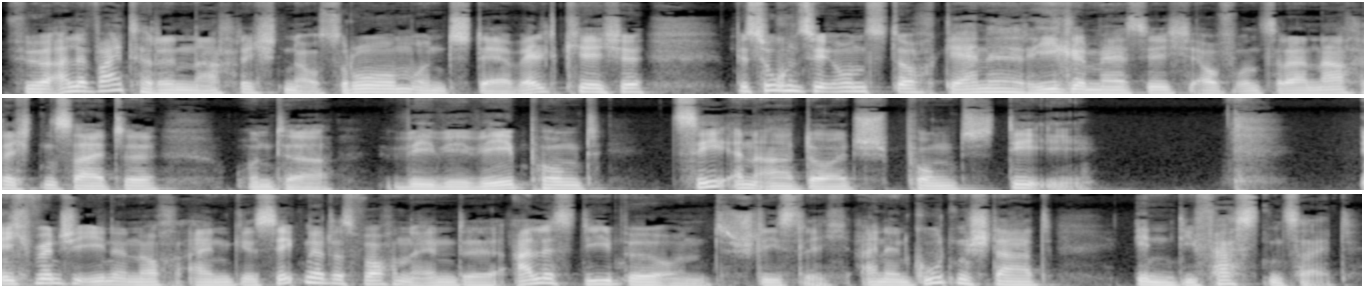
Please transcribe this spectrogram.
Für alle weiteren Nachrichten aus Rom und der Weltkirche besuchen Sie uns doch gerne regelmäßig auf unserer Nachrichtenseite unter www.cnadeutsch.de. Ich wünsche Ihnen noch ein gesegnetes Wochenende, alles Liebe und schließlich einen guten Start in die Fastenzeit.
